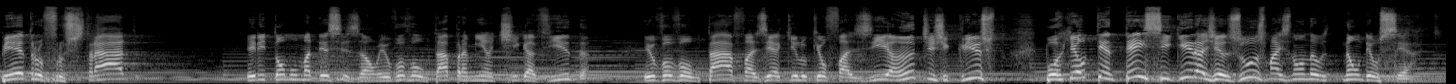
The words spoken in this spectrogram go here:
Pedro frustrado, ele toma uma decisão: eu vou voltar para minha antiga vida eu vou voltar a fazer aquilo que eu fazia antes de Cristo, porque eu tentei seguir a Jesus, mas não não deu certo.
